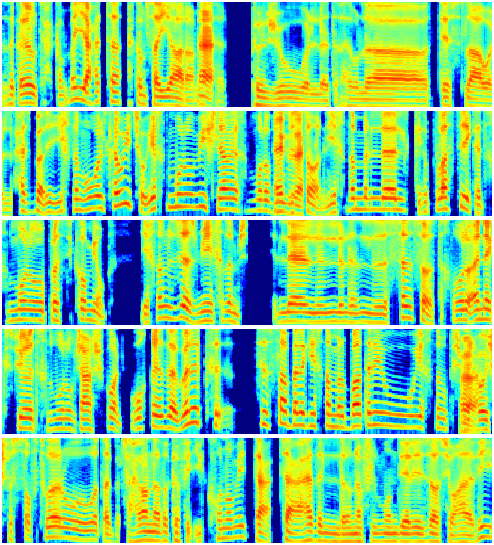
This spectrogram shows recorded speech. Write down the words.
ذاك تحكم اي حتى تحكم سيارة مثلا. بيجو ولا ولا تسلا ولا حسب يخدم هو الكاويتشو يخدموا له ميشلان ويخدموا له بريدستون يخدم ال- ال- البلاستيك تخدموا له Plastic Omnium يخدم الزجاج ما يخدمش. ال- ال- ال- ال sensors تخدموا له NXP ولا تخدموا له مش عارف شكون. وقيل بالك تسلا بالك يخدم ال batterie ويخدم شوية آه. حوايج في ال software وطلق بصح رانا دوكا في économie تاع تاع هذا اللي رانا في ال mondialisation هذه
